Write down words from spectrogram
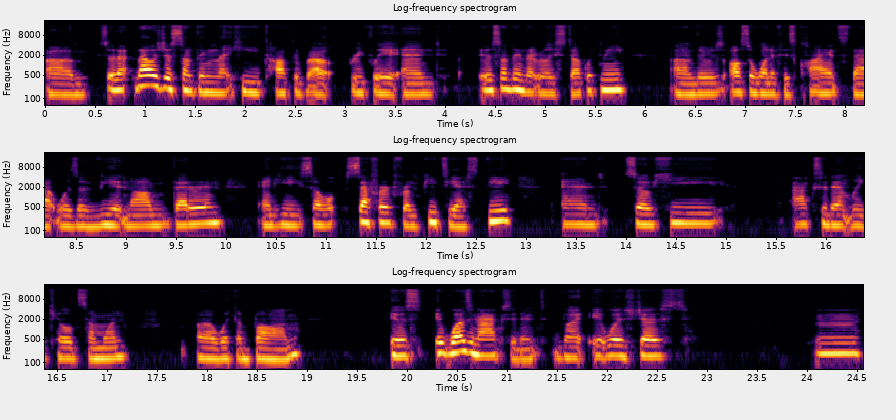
Um, so that that was just something that he talked about briefly, and it was something that really stuck with me. Um, there was also one of his clients that was a Vietnam veteran, and he so, suffered from PTSD. And so he accidentally killed someone uh, with a bomb. It was it was an accident, but it was just mm,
